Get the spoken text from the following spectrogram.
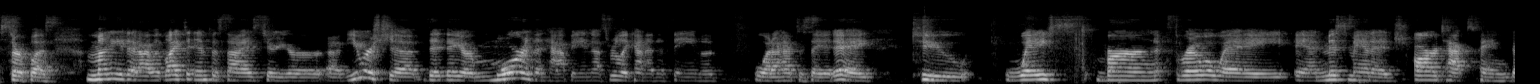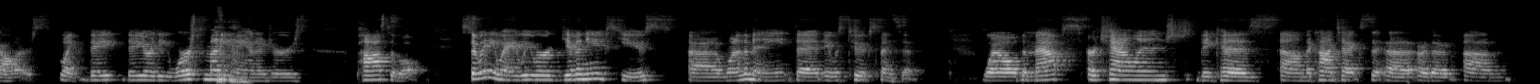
surplus. Money that I would like to emphasize to your uh, viewership that they are more than happy, and that's really kind of the theme of what I have to say today, to waste, burn, throw away, and mismanage our tax-paying dollars. Like they they are the worst money managers possible. So anyway, we were given the excuse, uh, one of the many, that it was too expensive. Well, the maps are challenged because um, the context uh, or the um,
